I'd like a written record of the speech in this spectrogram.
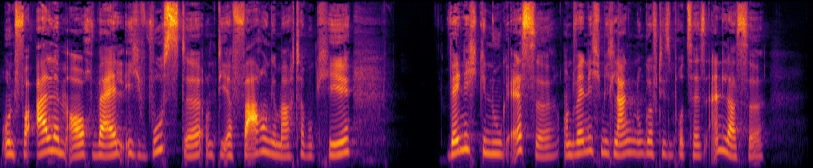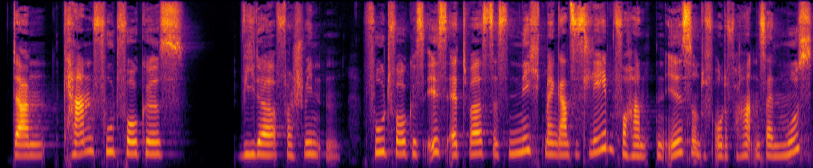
und vor allem auch, weil ich wusste und die Erfahrung gemacht habe, okay, wenn ich genug esse und wenn ich mich lang genug auf diesen Prozess einlasse, dann kann Food Focus wieder verschwinden. Food Focus ist etwas, das nicht mein ganzes Leben vorhanden ist und, oder vorhanden sein muss,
